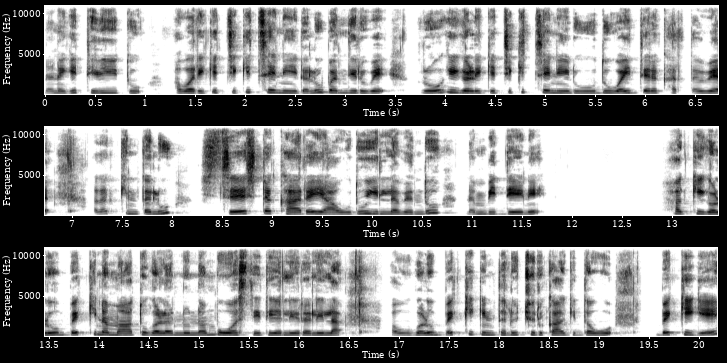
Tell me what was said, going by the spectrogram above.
ನನಗೆ ತಿಳಿಯಿತು. ಅವರಿಗೆ ಚಿಕಿತ್ಸೆ ನೀಡಲು ಬಂದಿರುವೆ. ರೋಗಿಗಳಿಗೆ ಚಿಕಿತ್ಸೆ ನೀಡುವುದು ವೈದ್ಯರ ಕರ್ತವ್ಯ. ಅದಕ್ಕಿಂತಲೂ ಶ್ರೇಷ್ಠ ಕಾರ್ಯ ಯಾವುದೂ ಇಲ್ಲವೆಂದು ನಂಬಿದ್ದೇನೆ. ಹಕ್ಕಿಗಳು ಬೆಕ್ಕಿನ ಮಾತುಗಳನ್ನು ನಂಬುವ ಸ್ಥಿತಿಯಲ್ಲಿರಲಿಲ್ಲ. ಅವುಗಳು ಬೆಕ್ಕಿಗಿಂತಲೂ ಚುರುಕಾಗಿದ್ದವು. ಬೆಕ್ಕಿಗೆ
